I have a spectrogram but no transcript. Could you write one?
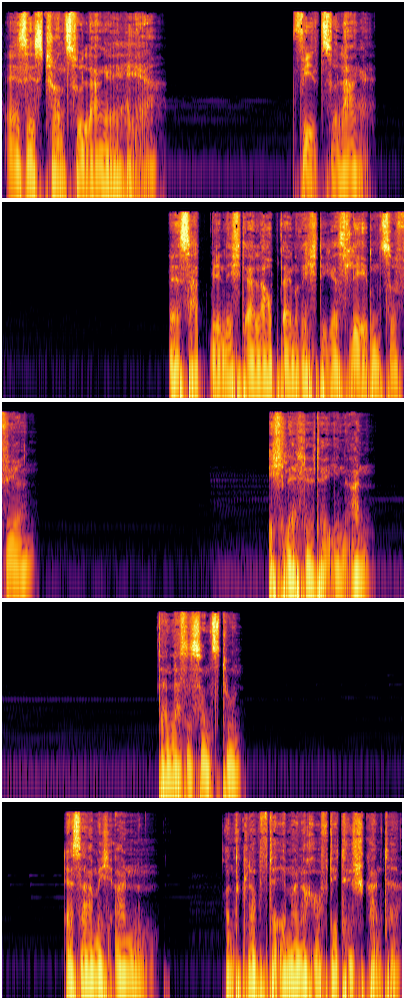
Es ist schon zu lange her. Viel zu lange. Es hat mir nicht erlaubt, ein richtiges Leben zu führen. Ich lächelte ihn an. Dann lass es uns tun. Er sah mich an und klopfte immer noch auf die Tischkante.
